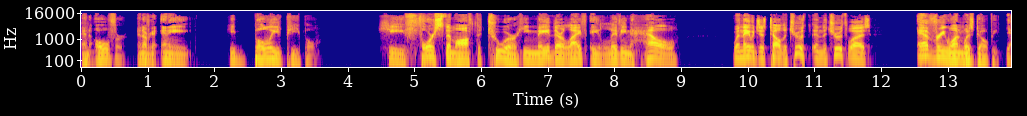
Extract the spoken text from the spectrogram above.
and over and over again, and he he bullied people. He forced them off the tour. He made their life a living hell when they would just tell the truth. And the truth was everyone was doping. Yeah.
